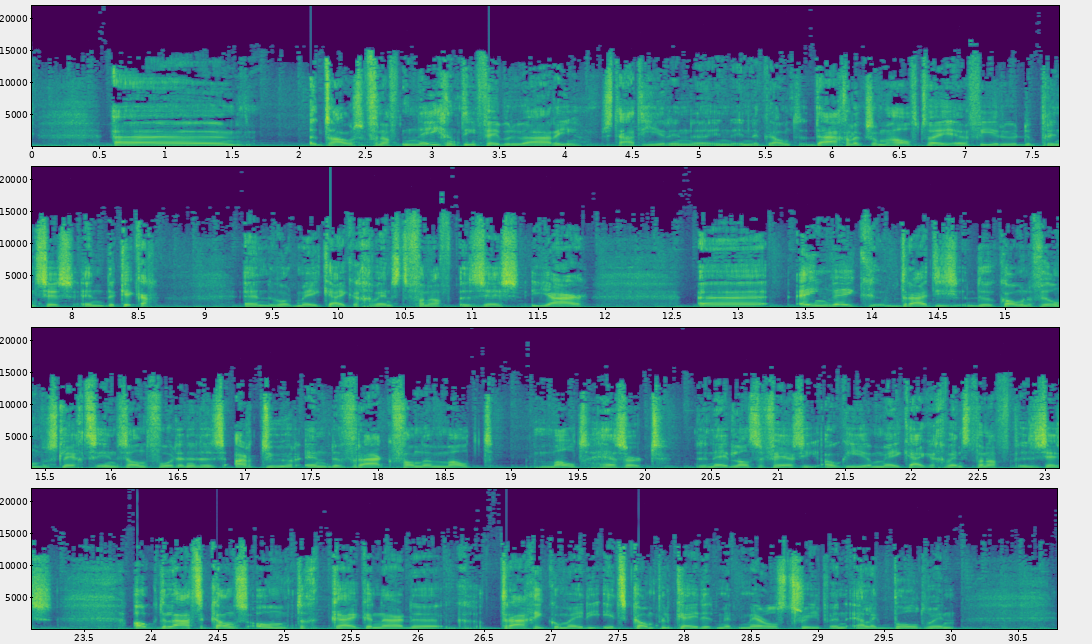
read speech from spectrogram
Uh, Trouwens, vanaf 19 februari, staat hier in de, in, in de krant... dagelijks om half twee en vier uur de prinses en de kikker. En er wordt meekijken gewenst vanaf 6 jaar. Eén uh, week draait hij de komende film slechts in Zandvoort. En dat is Arthur en de wraak van de Malt, Malt Hazard. De Nederlandse versie. Ook hier meekijken gewenst vanaf 6. Ook de laatste kans om te kijken naar de tragicomedie It's Complicated... met Meryl Streep en Alec Baldwin.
